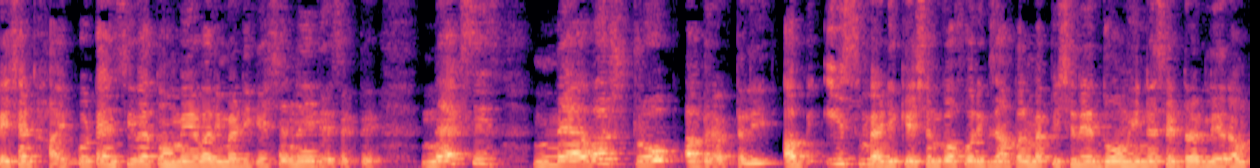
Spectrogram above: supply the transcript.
पेशेंट हाइपोटेंसिव है तो हम ये वाली मेडिकेशन नहीं दे सकते। Next is never stroke abruptly अब इस मेडिकेशन को फॉर एग्जांपल मैं पिछले दो महीने से ड्रग ले रहा हूँ।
